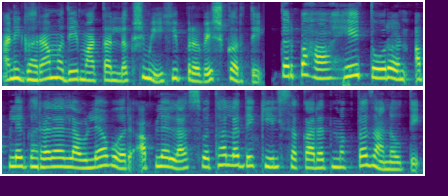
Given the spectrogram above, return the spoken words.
आणि घरामध्ये माता लक्ष्मी ही प्रवेश करते. तर पहा हे तोरण आपल्या घराला लावल्यावर आपल्याला स्वतःला देखील सकारात्मकता जाणवते.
